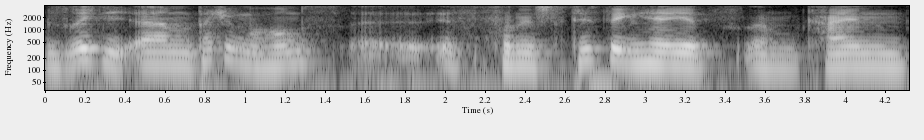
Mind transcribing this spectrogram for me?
Das ist richtig. Ähm, Patrick Mahomes, äh, von den Statistiken her jetzt ähm, kein,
